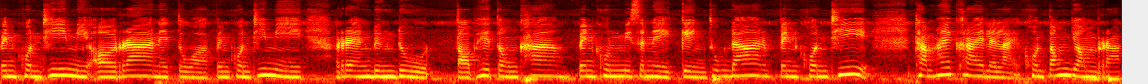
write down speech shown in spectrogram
เป็นคนที่มีออร่าในตัว เป็นคนที่มีแรงดึงดูดต่อเพศตรงข้าม เป็นคนมีเสน่ห์เก่งทุกด้าน เป็นคนที่ทำให้ใครหลาย ๆ คนต้องยอมรับ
